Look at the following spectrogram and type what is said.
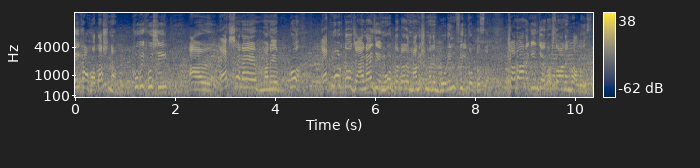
দেখা হতাশ না খুবই খুশি। আর অ্যাকশনে মানে এক মুহূর্ত যায় না যে মুহূর্তটা মানুষ মানে বোরিং ফিল করতেছে। সবাই অনেক এনজয় করছে অনেক ভালো হয়েছে।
